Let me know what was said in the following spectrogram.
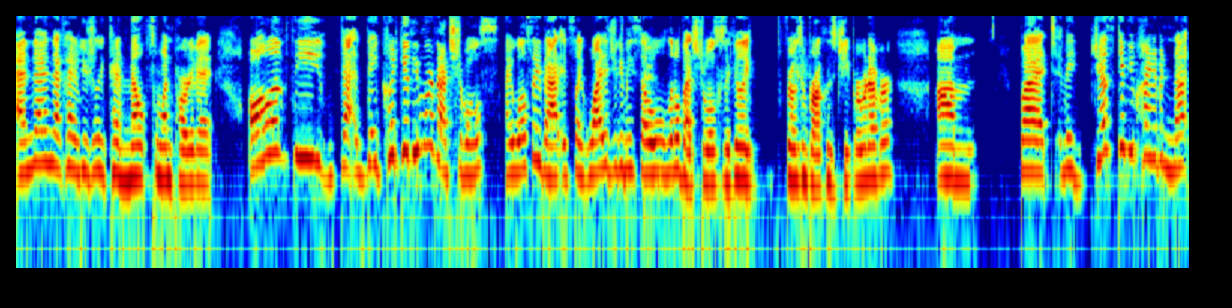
and then that kind of usually kind of melts one part of it all of the ve- they could give you more vegetables i will say that it's like why did you give me so little vegetables because i feel like frozen broccoli is cheap or whatever um but they just give you kind of a nut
